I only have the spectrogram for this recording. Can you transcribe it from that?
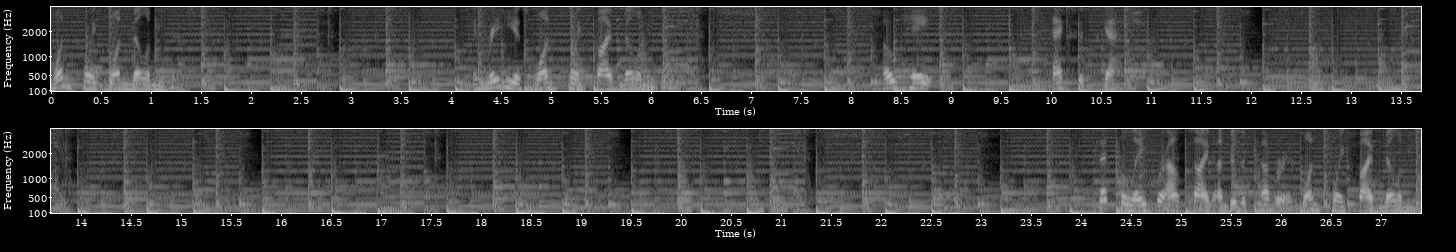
1.1 millimeters. In radius 1.5 millimeters. OK. Exit sketch. Set fillet for outside under the cover at 1.5 millimeters.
